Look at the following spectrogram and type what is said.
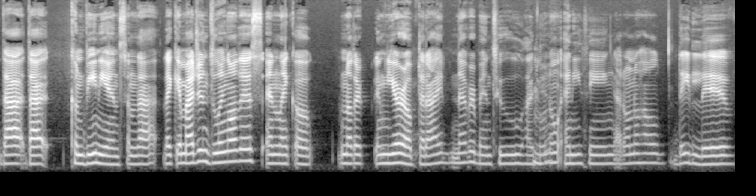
that that convenience and that like imagine doing all this and like a another in Europe that I'd never been to. I don't know anything. I don't know how they live.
